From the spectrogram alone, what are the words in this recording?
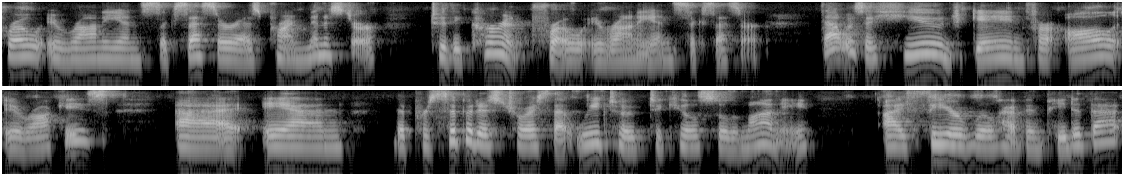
pro Iranian successor as prime minister to the current pro Iranian successor. That was a huge gain for all Iraqis. Uh, and the precipitous choice that we took to kill Soleimani, I fear will have impeded that.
